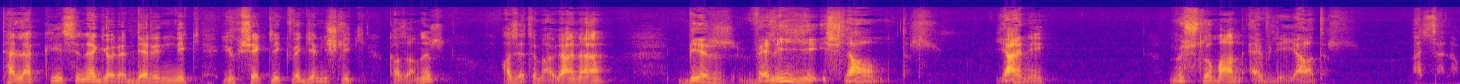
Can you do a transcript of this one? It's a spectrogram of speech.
telakkisine göre derinlik, yükseklik ve genişlik kazanır. Hz. Mevlana bir veliyi İslam'dır. Yani Müslüman evliyadır. Vesselam.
